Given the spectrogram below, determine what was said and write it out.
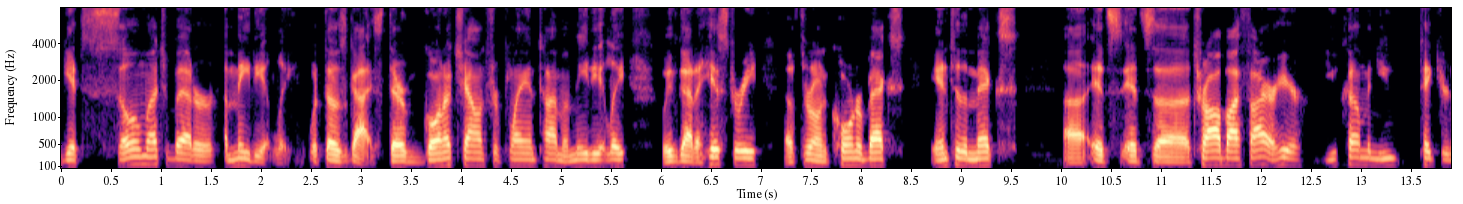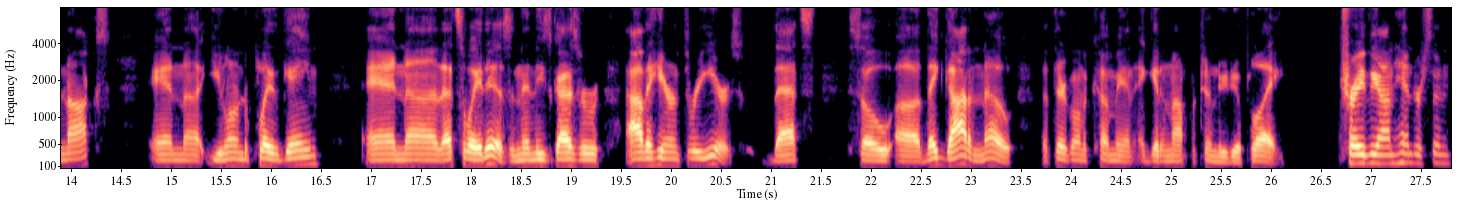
gets so much better immediately with those guys. They're going to challenge for playing time immediately. We've got a history of throwing cornerbacks into the mix. Uh, it's it's a trial by fire here. You come and you take your knocks and uh, you learn to play the game, and uh, that's the way it is. And then these guys are out of here in three years. That's so uh, they got to know that they're going to come in and get an opportunity to play. TreVeyon Henderson,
